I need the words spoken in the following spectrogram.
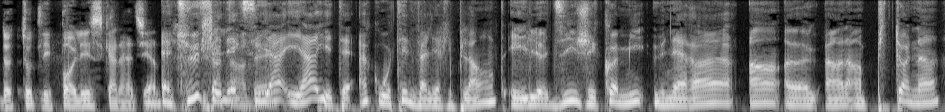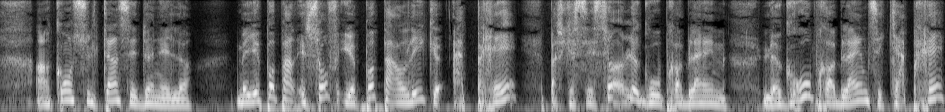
de toutes les polices canadiennes. Es-tu, Félix, J'attendais- hier, hier, il était à côté de Valérie Plante et il a dit, j'ai commis une erreur en, euh, en, en pitonnant, en consultant ces données-là. Mais il a pas parlé, sauf il a pas parlé que après, parce que c'est ça le gros problème. Le gros problème, c'est qu'après,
